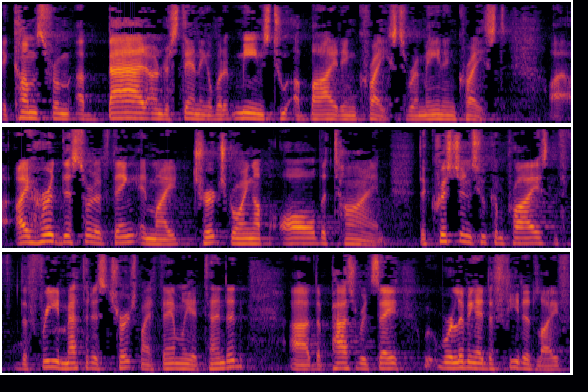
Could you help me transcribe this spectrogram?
It comes from a bad understanding of what it means to abide in Christ, to remain in Christ. I heard this sort of thing in my church growing up all the time. The Christians who comprised the Free Methodist Church my family attended, uh, the pastor would say, We're living a defeated life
